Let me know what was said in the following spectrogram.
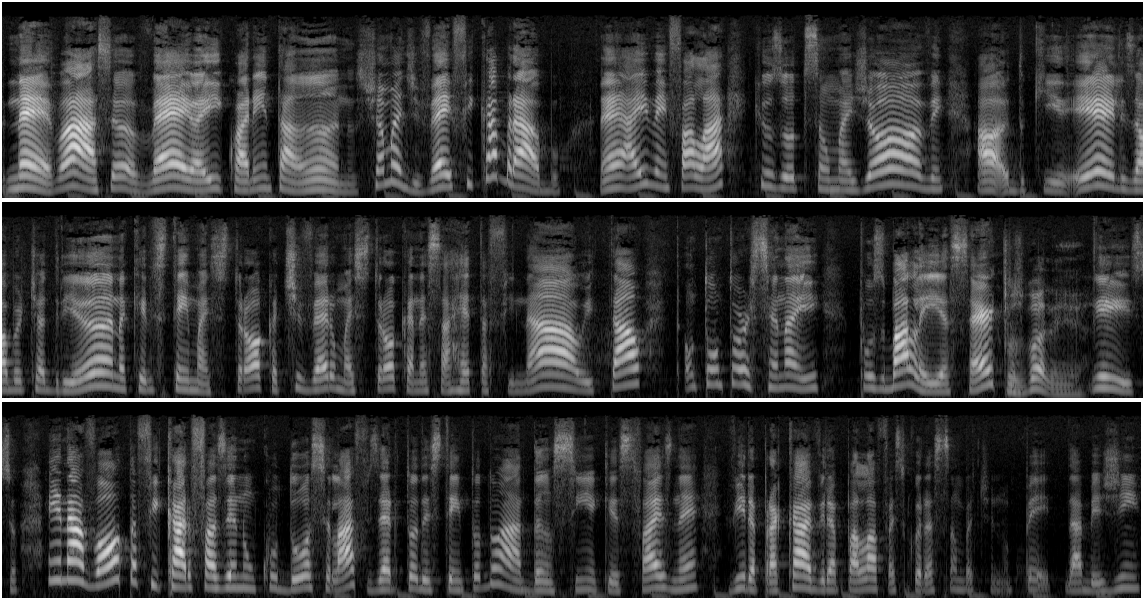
Né? Ah, seu velho aí, 40 anos. Chama de velho e fica brabo. Né? Aí vem falar que os outros são mais jovens ah, do que eles, Albert e Adriana, que eles têm mais troca, tiveram mais troca nessa reta final e tal. Então estão torcendo aí pros baleias, certo? Pros baleias. Isso. E na volta ficaram fazendo um cu doce lá, fizeram todo esse tempo, toda uma dancinha que eles fazem, né? Vira pra cá, vira pra lá, faz coração, bate no peito, dá beijinho,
